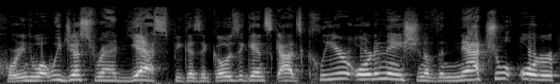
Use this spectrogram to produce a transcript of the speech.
According to what we just read, yes, because it goes against God's clear ordination of the natural order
